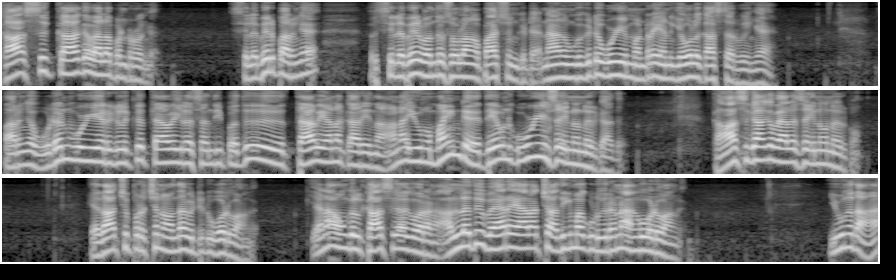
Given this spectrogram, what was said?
காசுக்காக வேலை பண்ணுறவங்க சில பேர் பாருங்கள் சில பேர் வந்து சொல்லுவாங்க பாஸ்டர்கிட்ட நான் உங்ககிட்ட ஊழியம் பண்ணுறேன் எனக்கு எவ்வளோ காசு தருவீங்க? பாருங்கள் உடன் ஊழியர்களுக்கு தேவைகளை சந்திப்பது தேவையான காரியம்தான். ஆனால் இவங்க மைண்டு தேவனுக்கு ஊழியம் செய்யணும்னு இருக்காது. காசுக்காக வேலை செய்யணும்னு இருக்கும். ஏதாச்சும் பிரச்சனை வந்தால் விட்டுட்டு ஓடுவாங்க. ஏன்னா அவங்களுக்கு காசுக்காக வராங்க. அல்லது வேறு யாராச்சும் அதிகமாக கொடுக்குறேன்னா அங்கே ஓடுவாங்க. இவங்க தான்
